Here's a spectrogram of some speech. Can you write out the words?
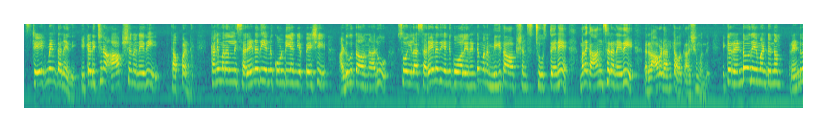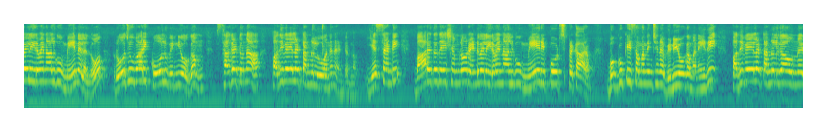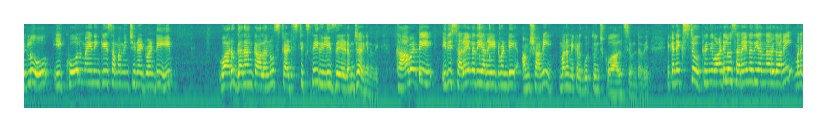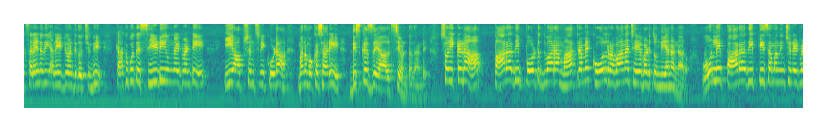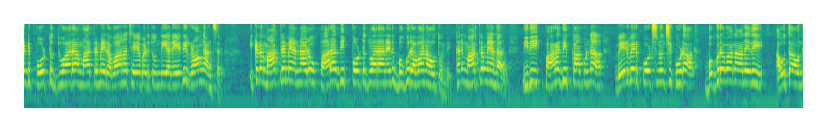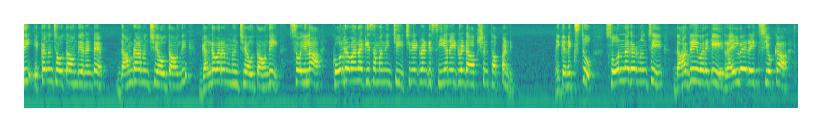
స్టేట్మెంట్ అనేది ఇక్కడ ఇచ్చిన ఆప్షన్ అనేది తప్పండి. కానీ మనల్ని సరైనది ఎన్నుకోండి అని చెప్పేసి అడుగుతా ఉన్నారు. సో ఇలా సరైనది ఎన్నుకోవాలి అని అంటే మనం మిగతా ఆప్షన్స్ చూస్తేనే మనకు ఆన్సర్ అనేది రావడానికి అవకాశం ఉంది. ఇక రెండవది ఏమంటున్నాం? రెండు వేల ఇరవై నాలుగు మే నెలలో రోజువారీ కోలు వినియోగం సగటున పదివేల టన్నులు అని అంటున్నాం. ఎస్ అండి. భారతదేశంలో రెండు వేల ఇరవై నాలుగు మే రిపోర్ట్స్ ప్రకారం బొగ్గుకి సంబంధించిన వినియోగం అనేది పదివేల టన్నులుగా ఉన్నట్లు ఈ కోల్ మైనింగ్కి సంబంధించినటువంటి వారు గణాంకాలను స్టాటిస్టిక్స్ని రిలీజ్ చేయడం జరిగినది. కాబట్టి ఇది సరైనది అనేటువంటి అంశాన్ని మనం ఇక్కడ గుర్తుంచుకోవాల్సి ఉంటుంది. ఇక నెక్స్ట్ క్రింది వాటిలో సరైనది అన్నారు కానీ మనకు సరైనది అనేటువంటిది వచ్చింది. కాకపోతే సిడి ఉన్నటువంటి ఈ ఆప్షన్స్ని కూడా మనం ఒకసారి డిస్కస్ చేయాల్సి ఉంటుందండి. సో ఇక్కడ పారాదీప్ పోర్టు ద్వారా మాత్రమే కోల్ రవాణా చేయబడుతుంది అని అన్నారు. ఓన్లీ పారాదీప్కి సంబంధించినటువంటి పోర్టు ద్వారా మాత్రమే రవాణా చేయబడుతుంది అనేది రాంగ్ ఆన్సర్. ఇక్కడ మాత్రమే అన్నారు పారాదీప్ పోర్టు ద్వారా అనేది బొగ్గు రవాణా అవుతుంది. కానీ మాత్రమే అన్నారు. ఇది పారాదీప్ కాకుండా వేర్వేరు పోర్ట్స్ నుంచి కూడా బొగ్గు రవాణా అనేది అవుతా ఉంది. ఎక్కడి నుంచి అవుతా ఉంది అని అంటే దామ్రా నుంచి అవుతా ఉంది గంగవరం నుంచి అవుతా ఉంది. సో ఇలా కోల్ రవాణాకి సంబంధించి ఇచ్చినటువంటి సి అనేటువంటి ఆప్షన్ తప్పండి. ఇక నెక్స్ట్ సోన్ నగర్ నుంచి దాద్రి వరకు రైల్వే రేక్స్ యొక్క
